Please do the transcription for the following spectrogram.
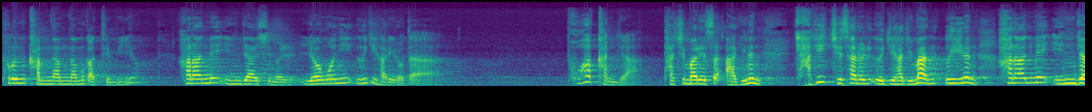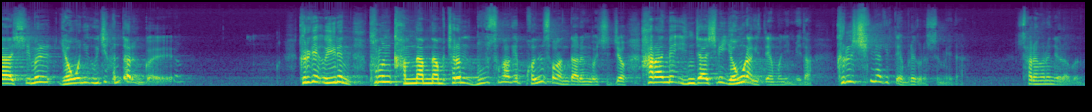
푸른 감람나무 같음이요 하나님의 인자심을 영원히 의지하리로다. 포악한 자, 다시 말해서 악인은 자기 재산을 의지하지만 의인은 하나님의 인자심을 영원히 의지한다는 거예요. 그렇게 의인은 푸른 감람나무처럼 무성하게 번성한다는 것이죠. 하나님의 인자심이 영원하기 때문입니다. 그를 신뢰하기 때문에 그렇습니다. 사랑하는 여러분,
